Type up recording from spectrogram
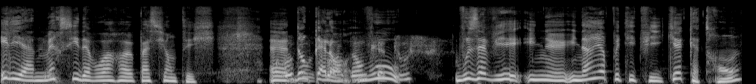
Eliane, merci d'avoir euh, patienté. Euh, donc alors, donc, à vous, tous. Vous aviez une, une arrière-petite-fille qui a 4 ans,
